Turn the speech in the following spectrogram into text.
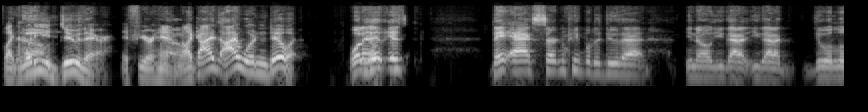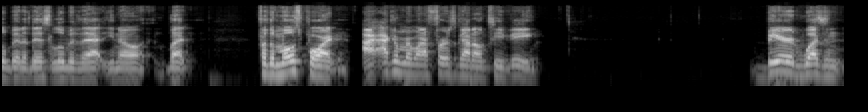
Like, what do you do there if you're him? No. Like, I I wouldn't do it. Well, it, it's they ask certain people to do that. You know, you gotta you gotta do a little bit of this, a little bit of that. You know, but for the most part, I, I can remember when I first got on TV. Beard wasn't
